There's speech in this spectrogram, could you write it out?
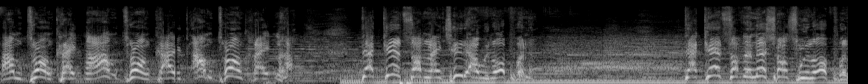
I'm drunk right now. I'm drunk. I, I'm drunk right now. The gates of Nigeria will open. The gates of the nations will open.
